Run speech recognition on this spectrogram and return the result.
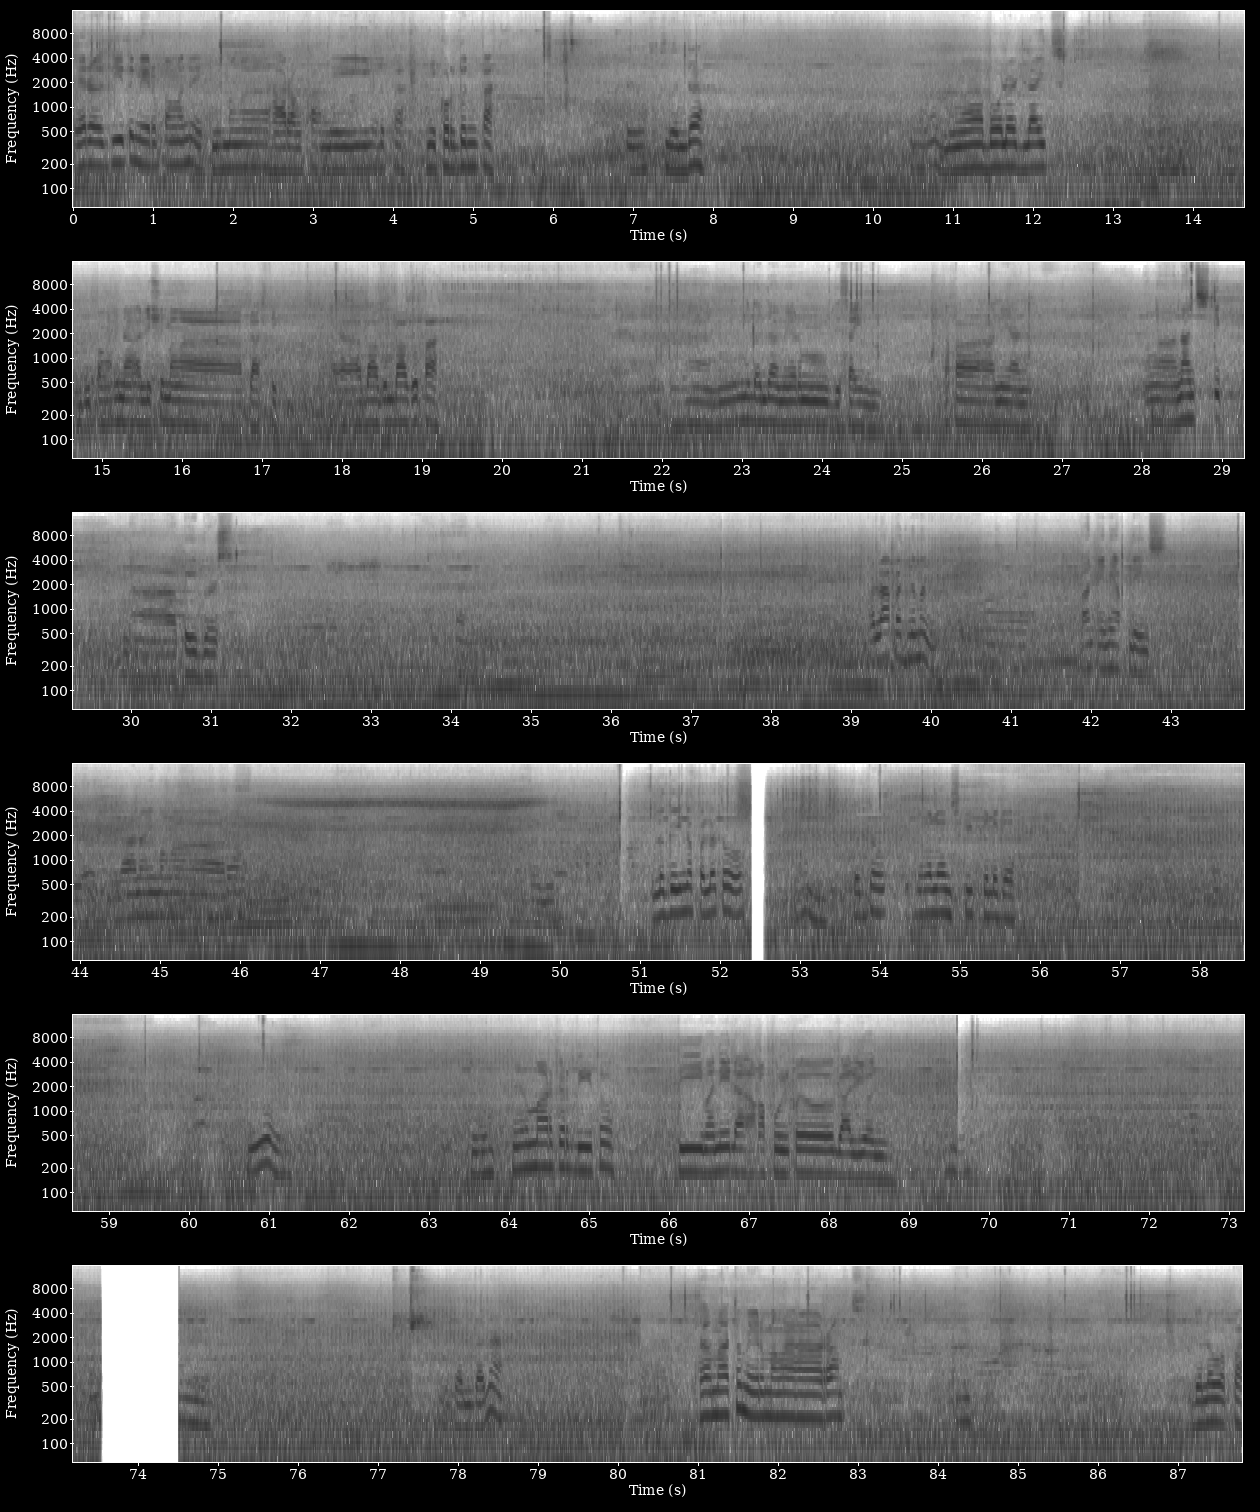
Pero dito meron pang ano eh, may mga harang pa, may ano pa, may cordon pa. Ayun, ganda. Mga bollard lights. Hindi pa nga inaalis yung mga plastic. Kaya bagong bago pa. Ayan, maganda, mayroong design. Saka ano yan, mga non-stick na pavers. Malapad naman. Uh, one and a half lanes. Kaya wala na yung mga. Ano. Lagay na pala to. Ayan. Ganda. oh. Mga landscape talaga. Yun. Yun. Mayroong marker dito. Di Manila, Acapulco, Galion. Hmm. Ang Ganda na. Tama to, mayroong mga ramps. Hmm. Dalawa pa.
